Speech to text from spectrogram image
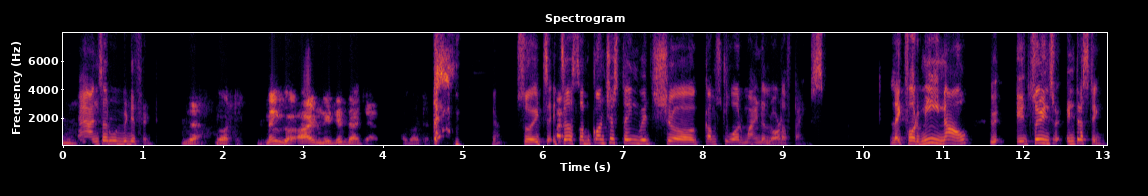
Hmm. my answer would be different Yeah, got it. No, I needed that jab. I got it. yeah so it's it's a subconscious thing which uh, comes to our mind a lot of times like for me now it's so in- interesting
